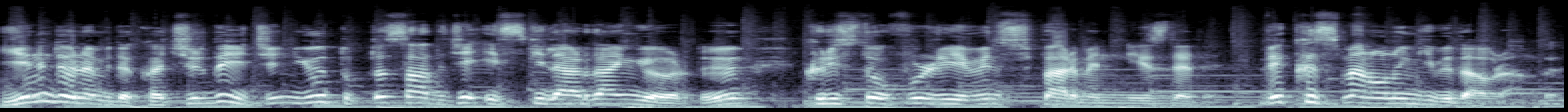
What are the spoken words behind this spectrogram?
Yeni dönemi de kaçırdığı için YouTube'da sadece eskilerden gördüğü Christopher Reeve'in Superman'ini izledi ve kısmen onun gibi davrandı.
